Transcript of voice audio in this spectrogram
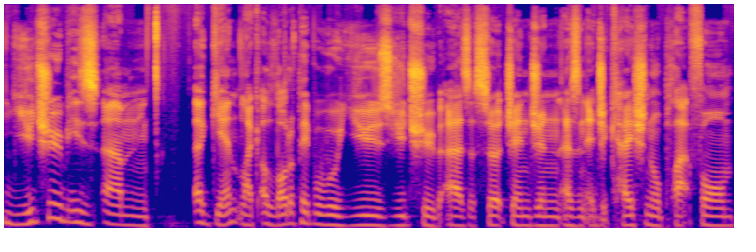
YouTube is. Um, Again, like a lot of people will use YouTube as a search engine, as an educational platform.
